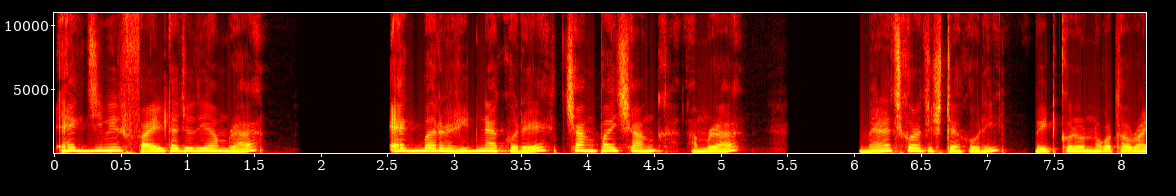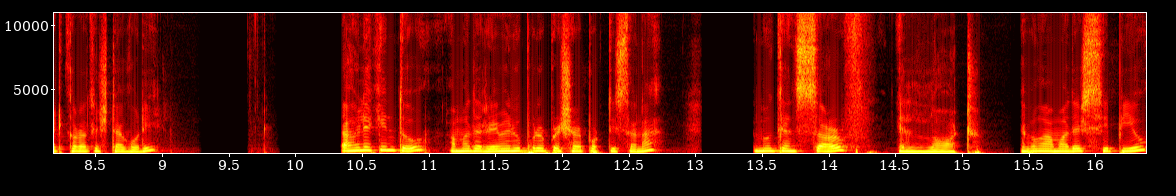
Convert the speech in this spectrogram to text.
এক জিবির ফাইলটা যদি আমরা একবার রিড না করে চাং বাই চাঙ্ক আমরা ম্যানেজ করার চেষ্টা করি রিড করে অন্য কোথাও রাইট করার চেষ্টা করি, তাহলে কিন্তু আমাদের র্যামের উপরে প্রেশার পড়তেছে না। এবং ক্যান সার্ভ এ লট এবং আমাদের সিপিইউ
